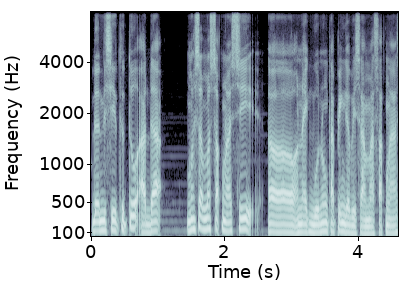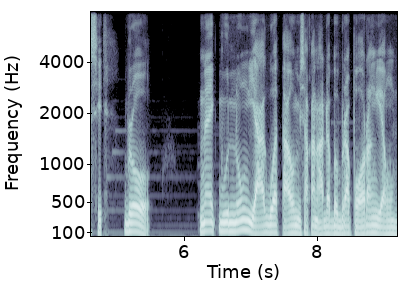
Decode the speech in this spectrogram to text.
Dan di situ tuh ada masa masak nasi uh, naik gunung tapi nggak bisa masak nasi. Bro naik gunung ya gue tahu misalkan ada beberapa orang yang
